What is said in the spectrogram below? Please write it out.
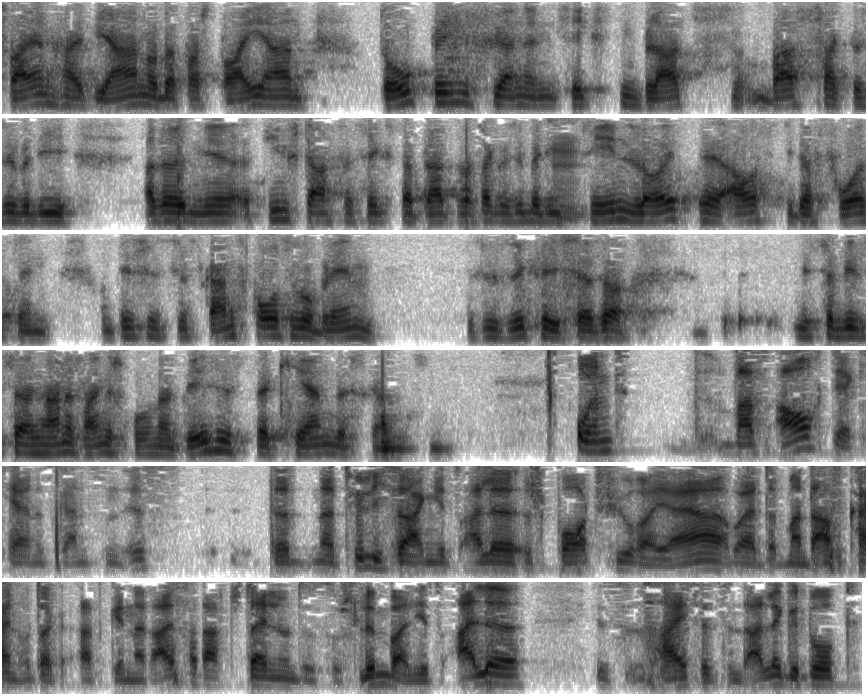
zweieinhalb Jahren oder fast drei Jahren Doping für einen sechsten Platz. Was sagt das über die, also mir Teamstaffel sechster Platz, was sagt das über die hm. zehn Leute aus, die davor sind? Und das ist das ganz große Problem. Das ist wirklich, also es der Johannes angesprochen hat, das ist der Kern des Ganzen. Und was auch der Kern des Ganzen ist, natürlich sagen jetzt alle Sportführer, ja, aber man darf keinen unter Generalverdacht stellen und das ist so schlimm, weil jetzt alle, es heißt, jetzt sind alle gedopt.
